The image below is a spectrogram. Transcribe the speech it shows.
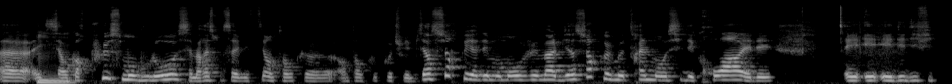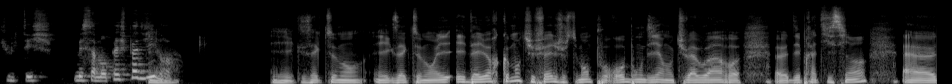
euh, et c'est mmh. encore plus mon boulot, c'est ma responsabilité en tant que, en tant que coach. Mais bien sûr qu'il y a des moments où je vais mal, bien sûr que je me traîne moi aussi des croix et des, et, et des difficultés, mais ça m'empêche pas de vivre. Exactement, exactement. Et, d'ailleurs, comment tu fais justement pour rebondir? Donc, tu vas voir euh, des praticiens. Euh,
